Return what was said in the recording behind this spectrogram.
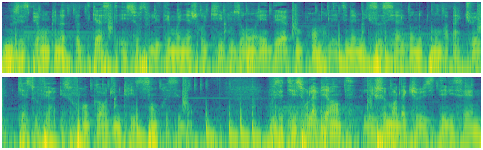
Nous espérons que notre podcast et surtout les témoignages requis vous auront aidé à comprendre les dynamiques sociales dans notre monde actuel qui a souffert et souffre encore d'une crise sans précédent. Vous étiez sur Labyrinthe, les chemins de la curiosité lycéenne.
